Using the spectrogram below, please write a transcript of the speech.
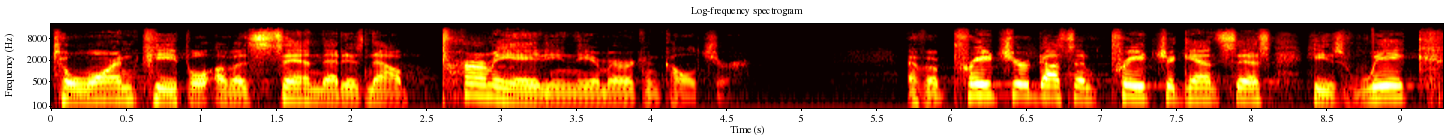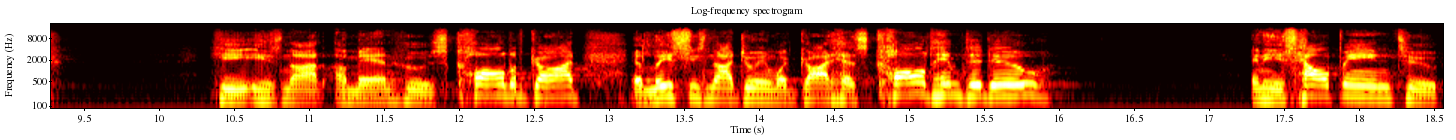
To warn people of a sin that is now permeating the American culture. If a preacher doesn't preach against this, he's weak he, he's not a man who's called of God. At least he's not doing what God has called him to do. And he's helping to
